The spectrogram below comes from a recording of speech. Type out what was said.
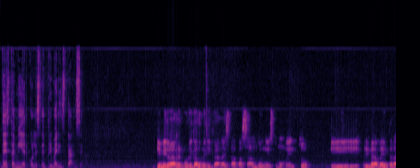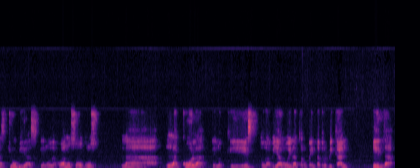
de este miércoles en primera instancia? Bien, mira, la República Dominicana está pasando en este momento, eh, primeramente, las lluvias que nos dejó a nosotros la, la cola de lo que es todavía hoy la tormenta tropical ETA.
